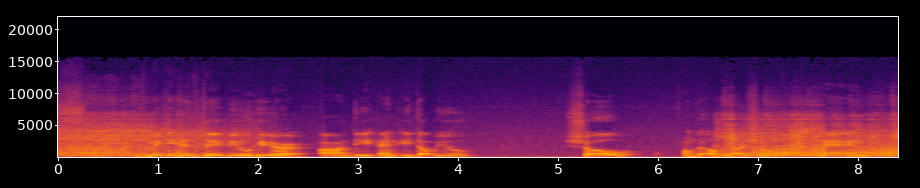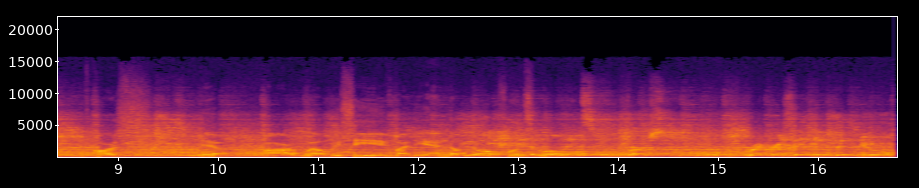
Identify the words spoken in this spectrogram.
Diaz. is making his debut here on the NEW show from the LVI show. And of course, they are well received by the NWO for His its role. First, representing the New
